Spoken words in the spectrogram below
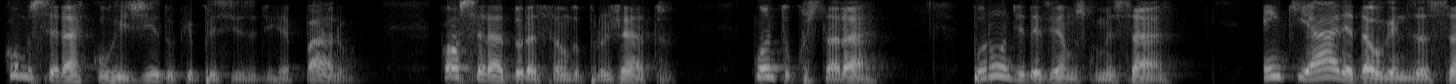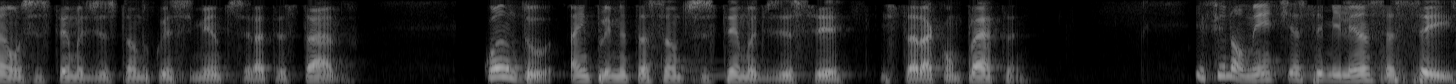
Como será corrigido o que precisa de reparo? Qual será a duração do projeto? Quanto custará? Por onde devemos começar? Em que área da organização o sistema de gestão do conhecimento será testado? Quando a implementação do sistema de GC estará completa? E, finalmente, a semelhança 6.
